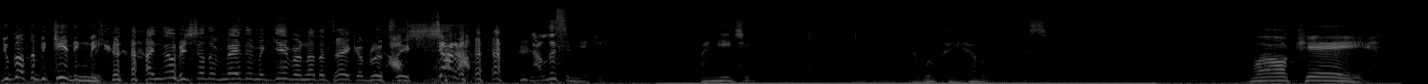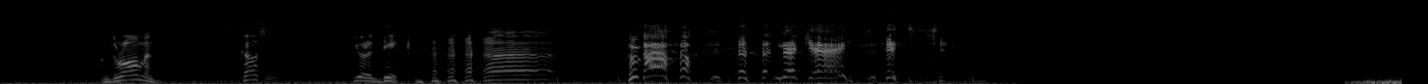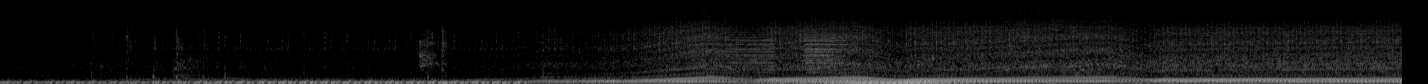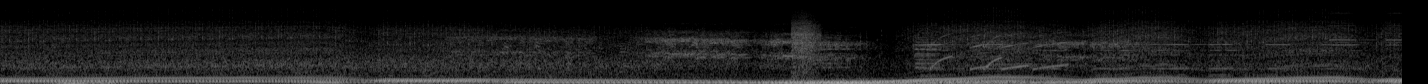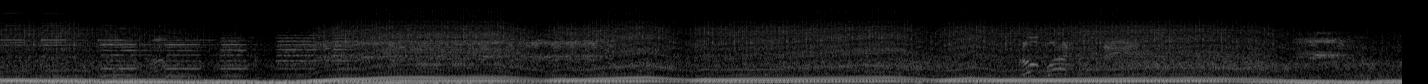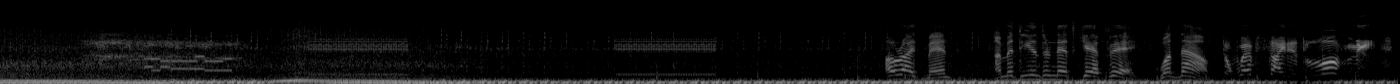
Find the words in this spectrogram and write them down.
You got to be kidding me. I knew we should have made him a giver, not a taker, Brucie. Oh, shut up! now listen, Nicky. I need you. And I will pay heavily for this. okay. And Roman, cousin, you're a dick. Nicky! Shit. Right, man. I'm at the internet cafe. What now? The website is Love Meet.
